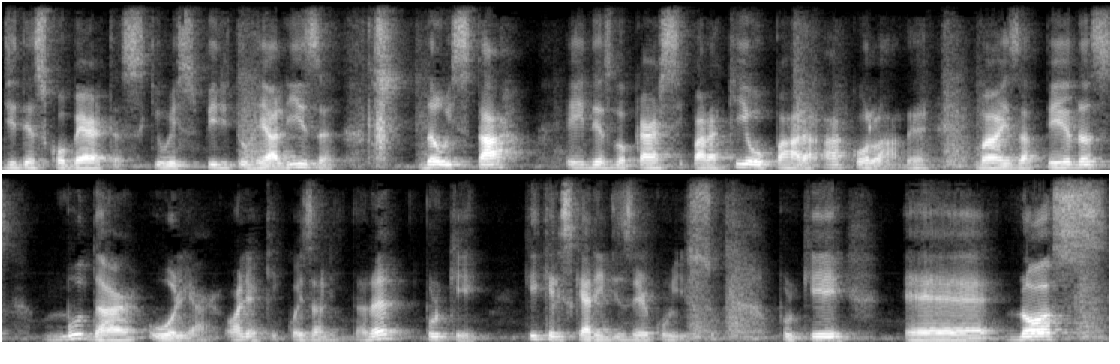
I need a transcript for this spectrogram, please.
de descobertas que o espírito realiza não está em deslocar-se para aqui ou para acolá, né? Mas apenas mudar o olhar. Olha que coisa linda, né? Por quê? O que, que eles querem dizer com isso? Porque é, nós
